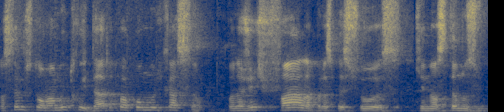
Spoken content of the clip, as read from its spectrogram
Nós temos que tomar muito cuidado com a comunicação. Quando a gente fala para as pessoas que nós estamos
